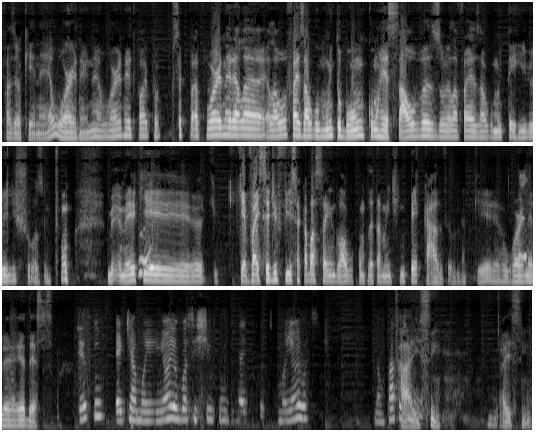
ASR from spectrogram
Fazer o que, né? É o Warner, né? Warner. A Warner ela, ela ou faz algo muito bom com ressalvas, ou ela faz algo muito terrível e lixoso. Então, meio que, que vai ser difícil acabar saindo algo completamente impecável, né? Porque o Warner é, é dessas. Isso é que amanhã eu vou assistir o filme de Netflix. Amanhã eu assisto. Não passa de Aí manhã. sim. Aí sim.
